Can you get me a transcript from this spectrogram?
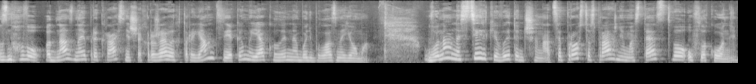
знову одна з найпрекрасніших рожевих троянд, з якими я коли-небудь була знайома. Вона настільки витончена, це просто справжнє мистецтво у флаконі.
